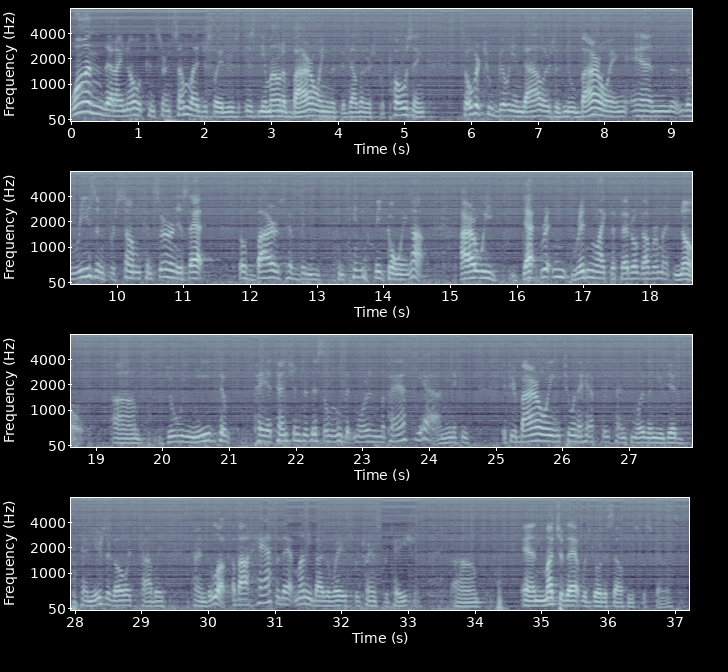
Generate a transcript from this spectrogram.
one that I know concerns some legislators is the amount of borrowing that the governor's proposing. It's over $2 billion of new borrowing, and the reason for some concern is that those bars have been continually going up. Are we debt ridden, ridden like the federal government? No. Um, do we need to pay attention to this a little bit more than the past? Yeah. I mean, if you if you're borrowing two and a half, three times more than you did 10 years ago, it's probably time to look. About half of that money, by the way, is for transportation. Um, and much of that would go to southeast Wisconsin.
